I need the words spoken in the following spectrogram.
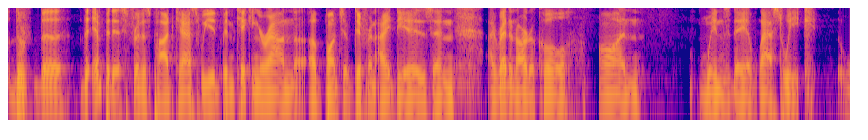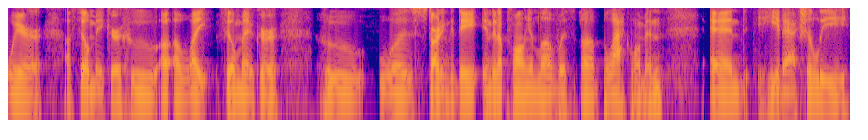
the the the impetus for this podcast, we had been kicking around a bunch of different ideas, and I read an article on Wednesday of last week where a filmmaker who a, a white filmmaker who was starting to date ended up falling in love with a black woman and he had actually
